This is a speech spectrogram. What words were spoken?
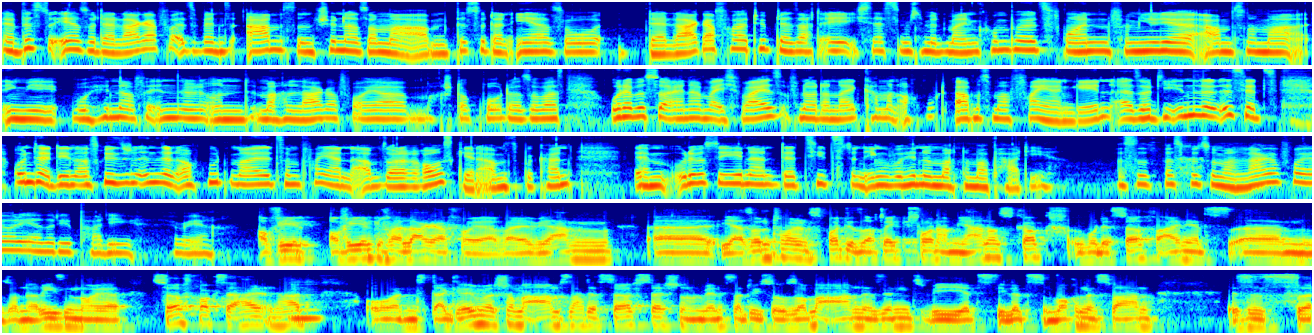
Äh, bist du eher so der Lagerfeuer, also wenn es abends ein schöner Sommerabend, bist du dann eher so der Lagerfeuertyp, der sagt, ey, ich setze mich mit meinen Kumpels, Freunden, Familie abends nochmal irgendwie wohin auf der Insel und mache ein Lagerfeuer, mach Stockbrot oder sowas? Oder bist du einer, weil ich weiß, auf Norderney kann man auch gut abends mal feiern gehen. Also die Insel ist jetzt unter den ausfriesischen Inseln auch gut mal zum Feiern abends oder rausgehen abends bekannt. Ähm, oder bist du jener, der zieht es dann irgendwo hin und macht nochmal Party? Was, was willst du machen? Lagerfeuer oder eher so die Party-Area? Auf, je, auf jeden Fall Lagerfeuer, weil wir haben äh, ja so einen tollen Spot jetzt auch direkt vorne am Januskopf, wo der Surfverein jetzt ähm, so eine riesen neue Surfbox erhalten hat. Mhm. Und da grillen wir schon mal abends nach der Surf-Session. Und wenn es natürlich so Sommerabende sind, wie jetzt die letzten Wochen es waren, ist es äh,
